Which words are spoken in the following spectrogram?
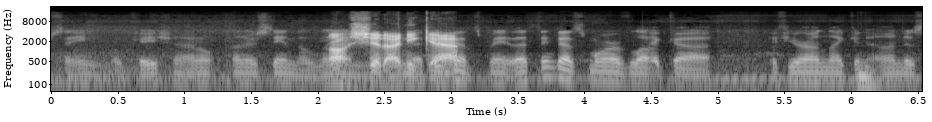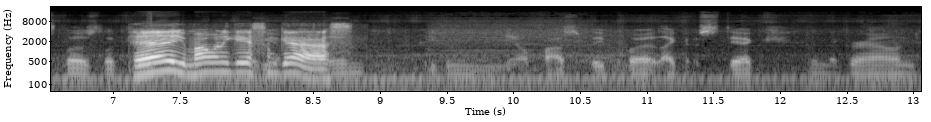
same location. I don't understand the land. Oh, shit, I need think gap. That's ma- I think that's more of like uh, if you're on like an undisclosed location. Hey, you might wanna get some gas. land, You can you know possibly put like a stick in the ground.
